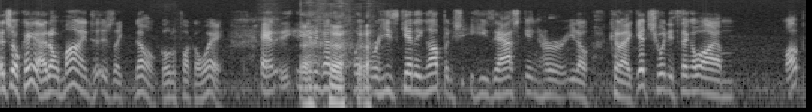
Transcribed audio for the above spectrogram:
It's okay. I don't mind. It's like, no, go the fuck away. And it even got to the point where he's getting up and she, he's asking her, you know, can I get you anything while I'm up?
